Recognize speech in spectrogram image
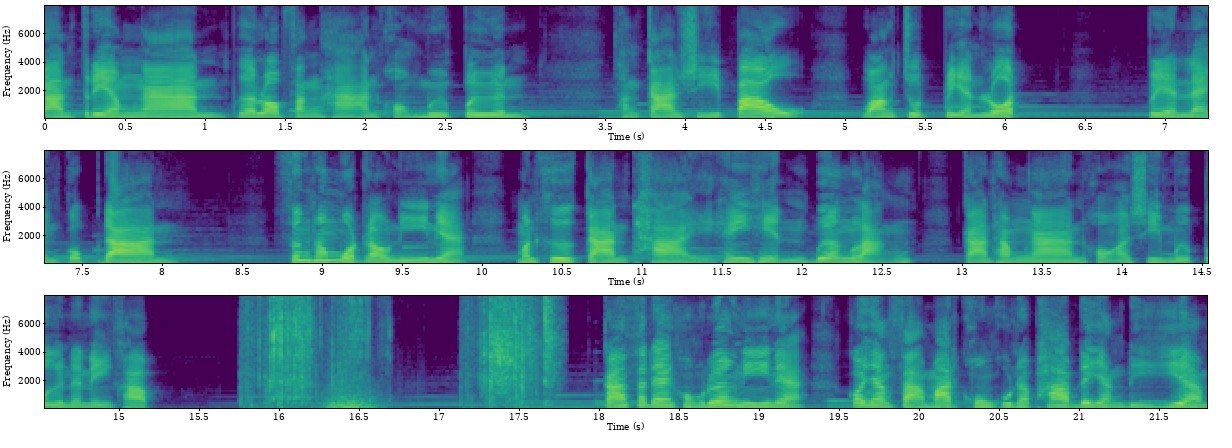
การเตรียมงานเพื่อรอบสังหารของมือปืน ทั้งการชี้เป้า วางจุดเปลี่ยนรถ เปลี่ยนแหล่งกบดาน ซึ่งทั้งหมดเหล่านี้เนี่ยมันคือการถ่ายให้เห็นเบื้องหลัง การทำงานของอาชีพมือปืนนั่นเองครับ การแสดงของเรื่องนี้เนี่ยก็ยังสามารถคงคุณภาพได้อย่างดีเยี่ยม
